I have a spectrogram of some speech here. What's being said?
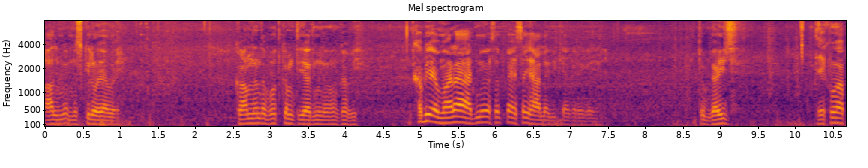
हाल में मुश्किल होया हुआ है। काम धंधा बहुत कम थी आदमी लोगों का भी। अभी हमारा आदमी का सबका ऐसा ही हाल है अभी क्या करेगा यार। तो गाइज़ देखो आप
